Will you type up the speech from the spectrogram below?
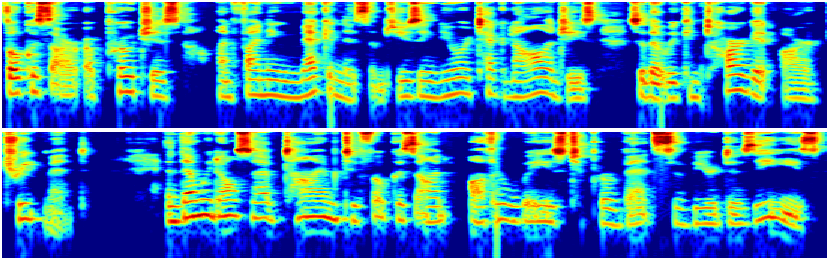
focus our approaches on finding mechanisms using newer technologies so that we can target our treatment. And then we'd also have time to focus on other ways to prevent severe disease,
